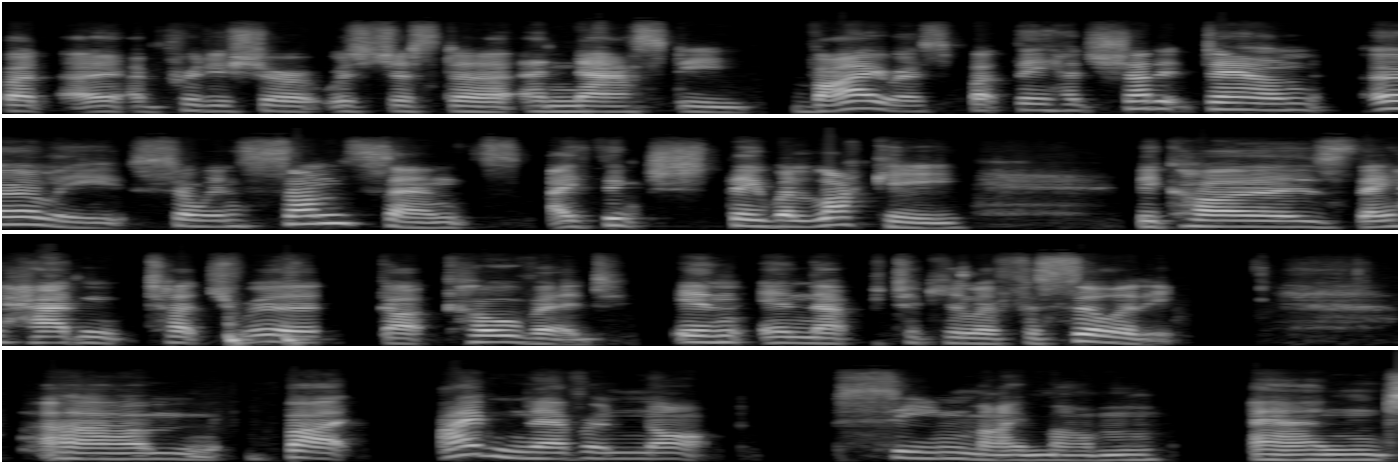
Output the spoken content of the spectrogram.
But I, am pretty sure it was just a, a, nasty virus. But they had shut it down early. So, in some sense, I think they were lucky because they hadn't touched wood, got COVID in, in that particular facility. Um, but I've never not seen my mum and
